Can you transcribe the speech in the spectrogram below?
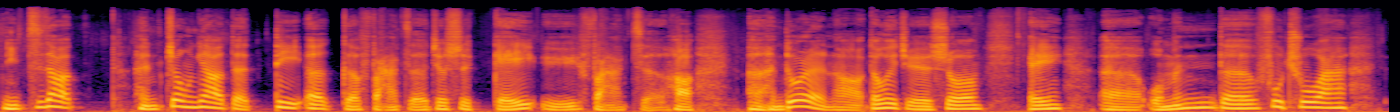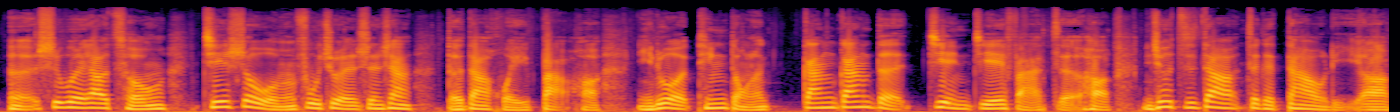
你知道很重要的第二个法则就是给予法则哈。呃，很多人啊都会觉得说，诶，呃，我们的付出啊。呃，是为了要从接受我们付出的人身上得到回报哈。你如果听懂了刚刚的间接法则哈，你就知道这个道理啊。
